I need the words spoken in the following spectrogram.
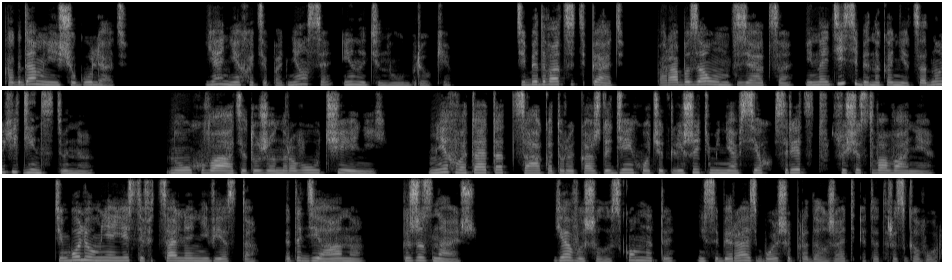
Когда мне еще гулять?» Я нехотя поднялся и натянул брюки. «Тебе двадцать пять. Пора бы за ум взяться и найти себе, наконец, одну единственную. Ну, хватит уже нравоучений. Мне хватает отца, который каждый день хочет лишить меня всех средств существования. Тем более у меня есть официальная невеста. Это Диана. Ты же знаешь». Я вышел из комнаты, не собираясь больше продолжать этот разговор.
